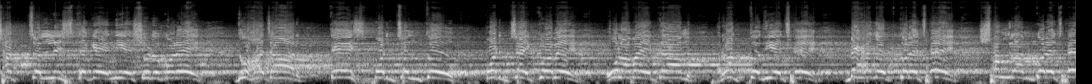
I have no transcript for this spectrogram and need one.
সাতচল্লিশ থেকে নিয়ে শুরু করে দু হাজার তেইশ পর্যন্ত পর্যায়ক্রমে ওলামা একরাম রক্ত দিয়েছে মেহনত করেছে সংগ্রাম করেছে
